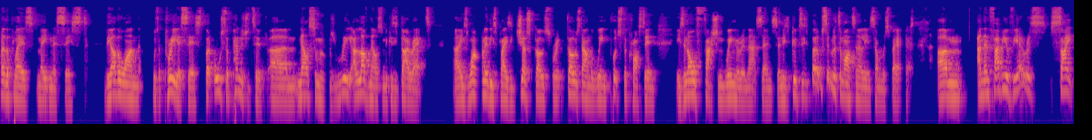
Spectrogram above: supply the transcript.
of the players made an assist, the other one was a pre-assist, but also penetrative. Um, Nelson was really. I love Nelson because he's direct. Uh, he's one of these players. He just goes for it, goes down the wing, puts the cross in. He's an old-fashioned winger in that sense, and he's good. He's similar to Martinelli in some respects. Um, and then Fabio Vieira's sight,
